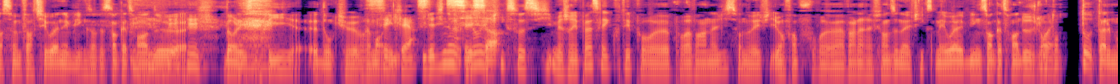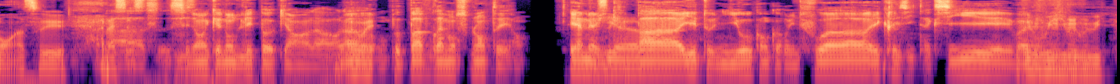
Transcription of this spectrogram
Hein, Sum 41 et Blink 182 euh, dans l'esprit. Euh, Donc euh, vraiment, C'est il, clair. il a dit No-. NoFX aussi, mais j'en ai pas assez écouté pour pour avoir un avis sur NoFX, enfin pour euh, avoir la référence de NoFX. Mais ouais, Blink 182, je Ouais. l'entends totalement. Hein, c'est Ah bah, Ah, c'est- dans le canon de l'époque. Hein. Alors là, Ouais. on peut pas vraiment se planter. Hein. Et American Et, euh, Pie, et Tony Hawk encore une fois, et Crazy Taxi, et voilà. oui, oui, oui, oui.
